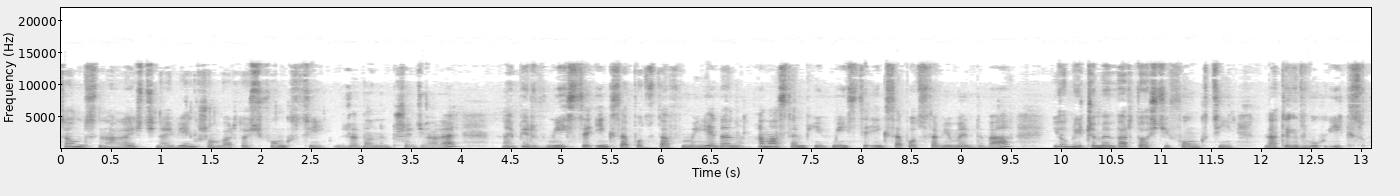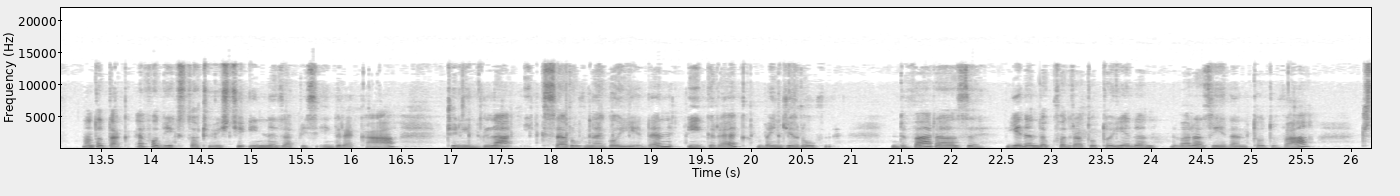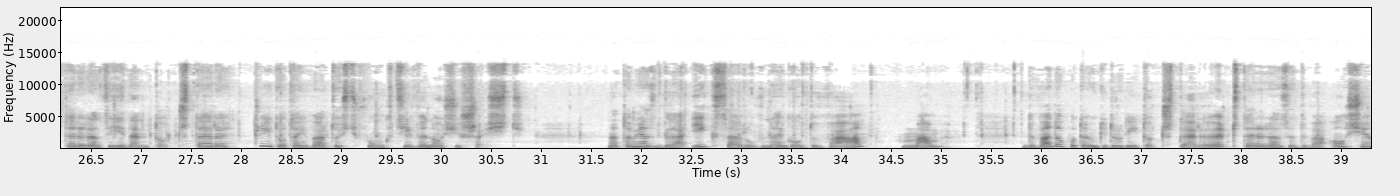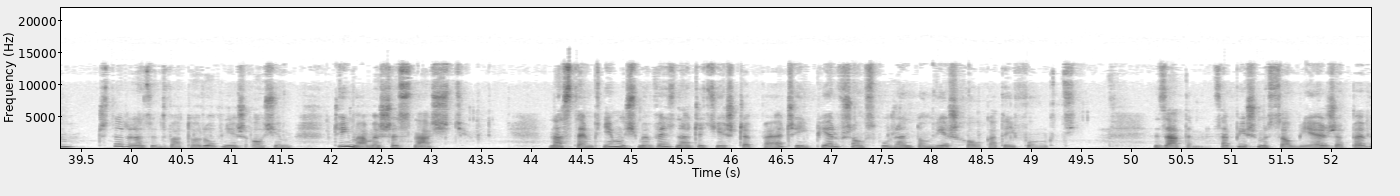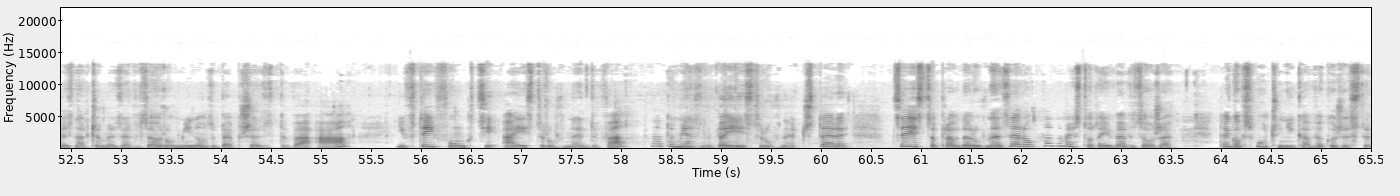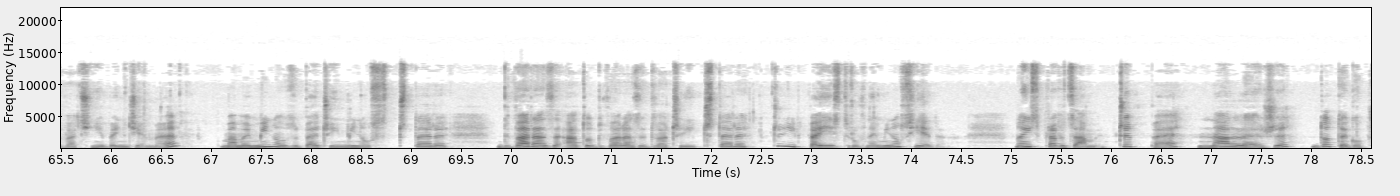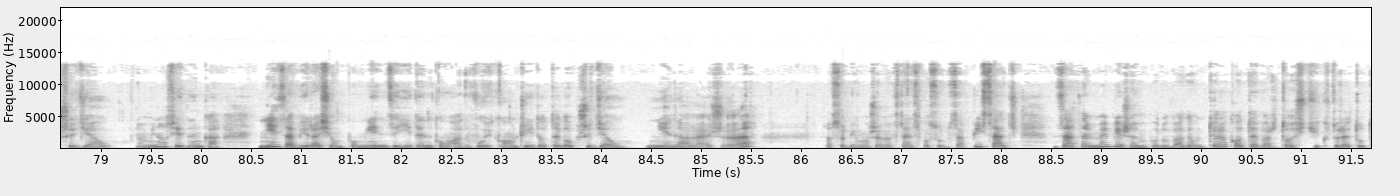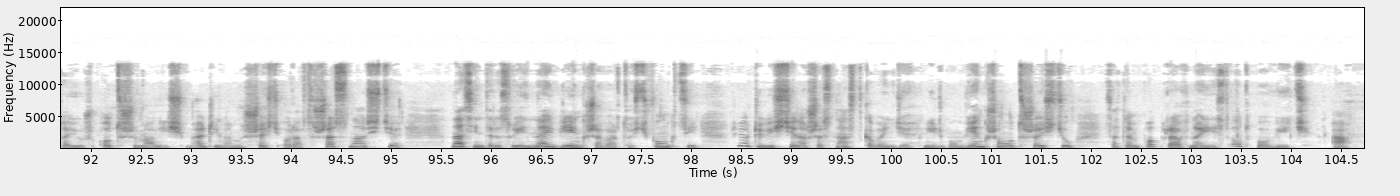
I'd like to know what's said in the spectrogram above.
Chcąc znaleźć największą wartość funkcji w zadanym przedziale, najpierw w miejsce x podstawmy 1, a następnie w miejsce x podstawimy 2 i obliczymy wartości funkcji dla tych dwóch x. No to tak, f od x to oczywiście inny zapis y, czyli dla x równego 1, y będzie równy 2 razy 1 do kwadratu to 1, 2 razy 1 to 2, 4 razy 1 to 4, czyli tutaj wartość funkcji wynosi 6. Natomiast dla x równego 2 mamy 2 do potęgi drugiej to 4, 4 razy 2 8, 4 razy 2 to również 8, czyli mamy 16. Następnie musimy wyznaczyć jeszcze p, czyli pierwszą współrzędną wierzchołka tej funkcji. Zatem zapiszmy sobie, że p wyznaczymy ze wzoru minus b przez 2a i w tej funkcji a jest równe 2, natomiast b jest równe 4, c jest co prawda równe 0, natomiast tutaj we wzorze tego współczynnika wykorzystywać nie będziemy. Mamy minus b, czyli minus 4, 2 razy a to 2 razy 2, czyli 4, czyli p jest równe minus 1. No i sprawdzamy, czy p należy do tego przedziału. No minus 1 nie zawiera się pomiędzy 1 a 2, czyli do tego przedziału nie należy. To sobie możemy w ten sposób zapisać. Zatem my bierzemy pod uwagę tylko te wartości, które tutaj już otrzymaliśmy, czyli mamy 6 oraz 16. Nas interesuje największa wartość funkcji, czyli oczywiście no 16 będzie liczbą większą od 6, zatem poprawna jest odpowiedź A.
